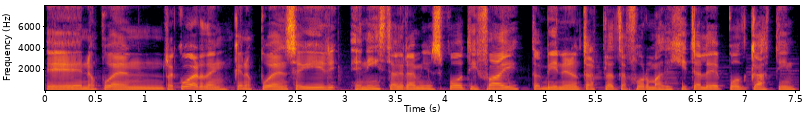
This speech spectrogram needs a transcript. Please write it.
Eh, nos pueden, recuerden que nos pueden seguir en Instagram y en Spotify, también en otras plataformas digitales de podcasting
